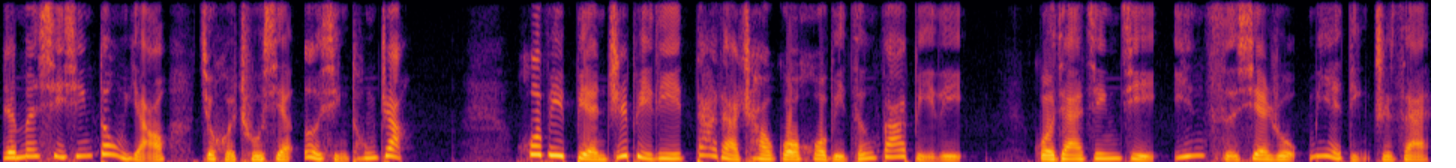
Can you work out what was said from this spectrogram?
人们信心动摇，就会出现恶性通胀，货币贬值比例大大超过货币增发比例，国家经济因此陷入灭顶之灾。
